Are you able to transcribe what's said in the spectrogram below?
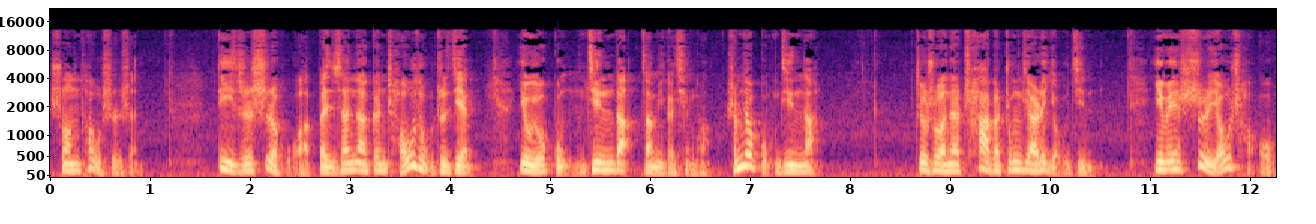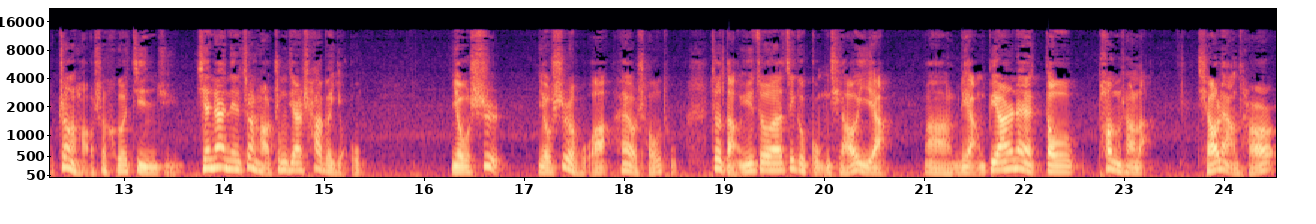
双透食神，地支巳火本身呢跟丑土之间又有拱金的这么一个情况。什么叫拱金呢？就说呢差个中间的酉金，因为巳酉丑正好是合金局，现在呢正好中间差个酉，有巳有巳火还有丑土，就等于说这个拱桥一样啊，两边呢都碰上了，桥两头。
